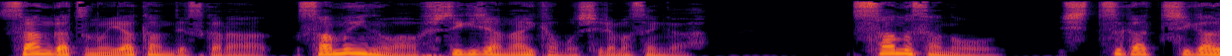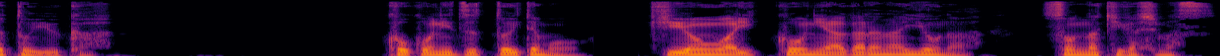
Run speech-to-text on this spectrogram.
3月の夜間ですから寒いのは不思議じゃないかもしれませんが、寒さの質が違うというか、ここにずっといても気温は一向に上がらないような、そんな気がします。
